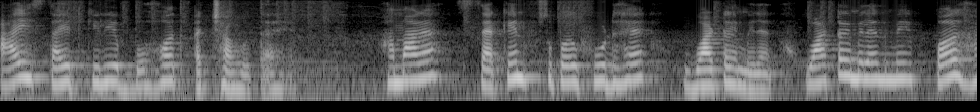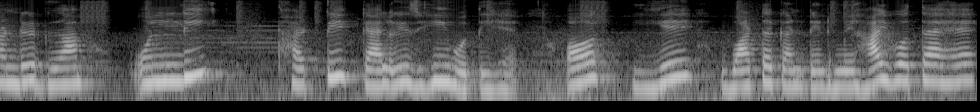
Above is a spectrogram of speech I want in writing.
आई साइट के लिए बहुत अच्छा होता है। हमारा सेकेंड सुपर फ़ूड है वाटर मिलन वाटरमेलन वाटरमेलन में पर 100 ग्राम ओनली 30 कैलोरीज ही होती है और ये वाटर कंटेंट में हाई होता है।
